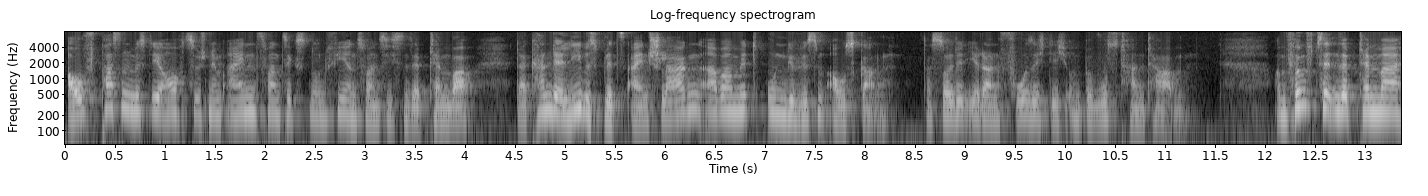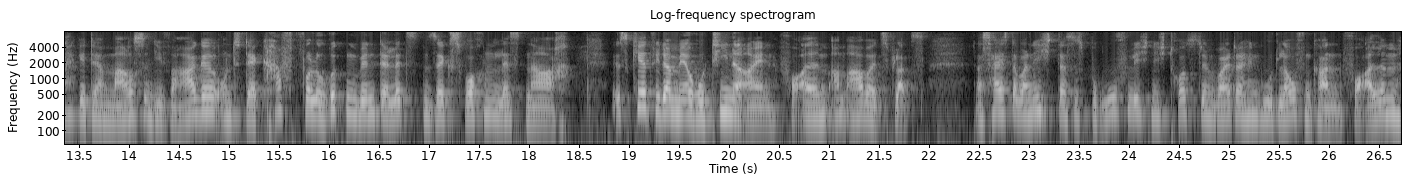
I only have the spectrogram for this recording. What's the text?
Aufpassen müsst ihr auch zwischen dem 21. und 24. September. Da kann der Liebesblitz einschlagen, aber mit ungewissem Ausgang. Das solltet ihr dann vorsichtig und bewusst handhaben. Am 15. September geht der Mars in die Waage und der kraftvolle Rückenwind der letzten sechs Wochen lässt nach. Es kehrt wieder mehr Routine ein, vor allem am Arbeitsplatz. Das heißt aber nicht, dass es beruflich nicht trotzdem weiterhin gut laufen kann, vor allem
